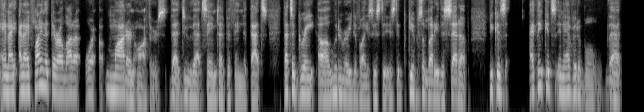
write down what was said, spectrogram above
and I and I find that there are a lot of or uh, modern authors that do that same type of thing. That that's that's a great uh, literary device is to is to give somebody the setup because I think it's inevitable that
